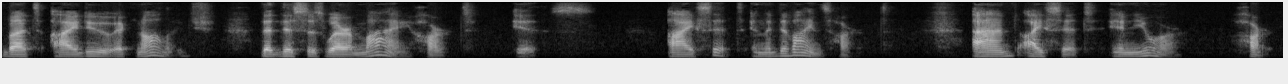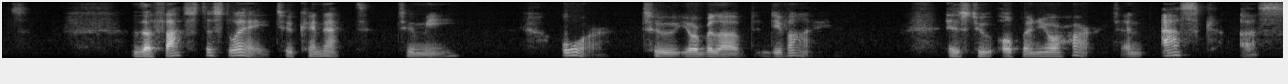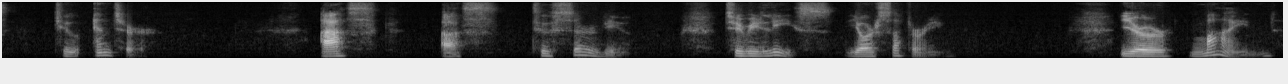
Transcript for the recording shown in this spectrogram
but I do acknowledge that this is where my heart is. I sit in the divine's heart and I sit in your heart. The fastest way to connect to me or to your beloved divine is to open your heart and ask us to enter. Ask us to serve you to release your suffering. Your mind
